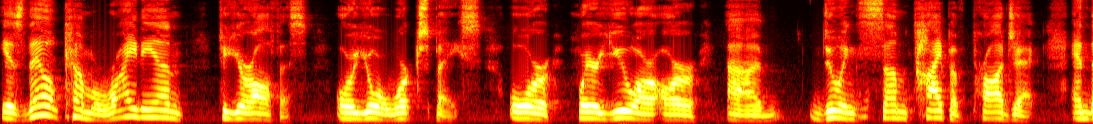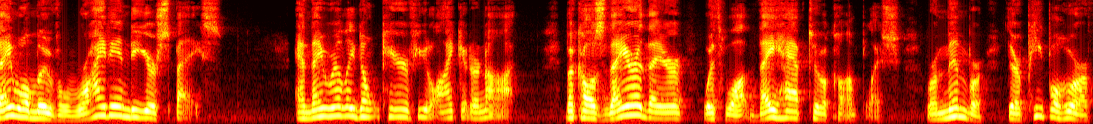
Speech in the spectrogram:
is they'll come right in to your office or your workspace or where you are, are uh, doing some type of project and they will move right into your space. And they really don't care if you like it or not because they are there with what they have to accomplish. Remember, there are people who are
